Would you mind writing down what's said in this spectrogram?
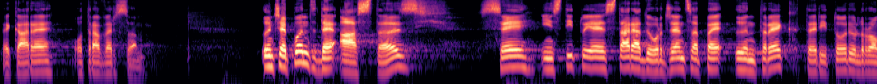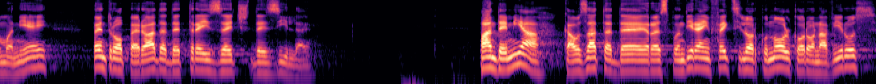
pe care o traversăm. Începând de astăzi, se instituie starea de urgență pe întreg teritoriul României pentru o perioadă de 30 de zile. Pandemia cauzată de răspândirea infecțiilor cu noul coronavirus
